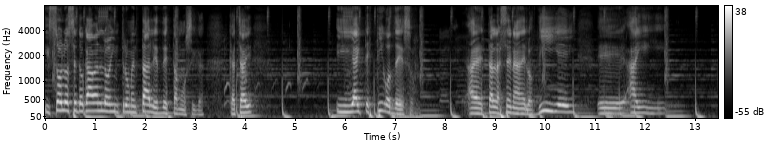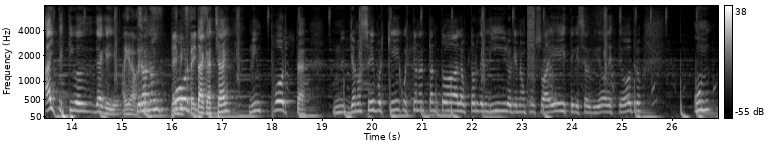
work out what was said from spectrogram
y solo se tocaban los instrumentales de esta música. ¿Cachai? Y hay testigos de eso. Está la escena de los DJs, eh, hay hay testigos de aquello. pero no importa, ¿cachai? No importa. Yo no sé por qué cuestionan tanto al autor del libro, que no puso a este, que se olvidó de este otro. Un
